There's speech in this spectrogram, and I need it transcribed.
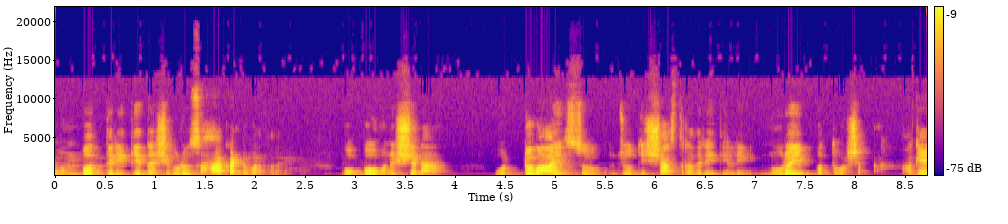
ಒಂಬತ್ತು ರೀತಿಯ ದಶೆಗಳು ಸಹ ಕಂಡುಬರ್ತದೆ. ಒಬ್ಬ ಮನುಷ್ಯನ ಒಟ್ಟು ಆಯಸ್ಸು ಜ್ಯೋತಿಷ್ಶಾಸ್ತ್ರದ ರೀತಿಯಲ್ಲಿ ನೂರ ಇಪ್ಪತ್ತು ವರ್ಷ. ಹಾಗೆ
